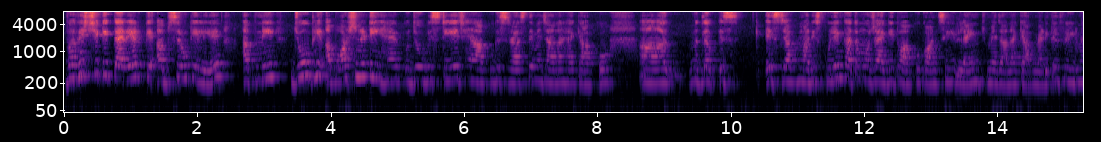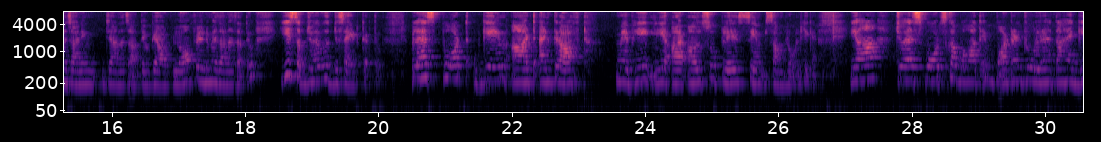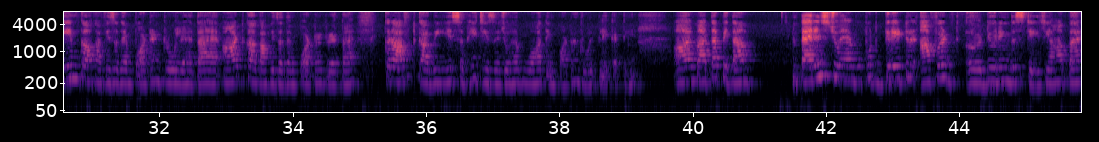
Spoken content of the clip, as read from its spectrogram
भविष्य के करियर के अवसरों के लिए अपनी जो भी अपॉर्चुनिटी है जो भी स्टेज है आपको किस रास्ते में जाना है कि आपको आ, मतलब इस इस जब हमारी स्कूलिंग खत्म हो जाएगी तो आपको कौन सी लाइन में जाना है? कि आप मेडिकल फ़ील्ड में जाने जाना चाहते हो? क्या आप लॉ फ़ील्ड में जाना चाहते हो? ये सब जो है वो डिसाइड करते हो। मतलब sport game art and craft में भी ये are also play same some role ठीक है? यहाँ जो है स्पोर्ट्स का बहुत इंपॉर्टेंट रोल रहता है गेम का काफ़ी ज़्यादा इंपॉर्टेंट रोल रहता है आर्ट का काफ़ी ज़्यादा इंपॉर्टेंट रहता है क्राफ्ट का भी ये सभी चीज़ें जो है बहुत इंपॉर्टेंट रोल प्ले करती हैं। और माता पिता पेरेंट्स जो है, वो put greater effort during the stage यहाँ पर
